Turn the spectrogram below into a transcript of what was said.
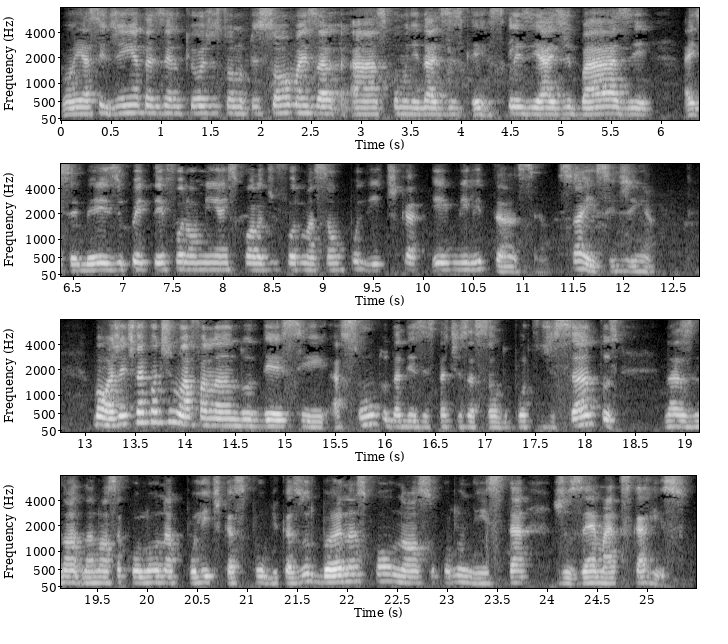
Bom, e a Cidinha está dizendo que hoje estou no PSOL, mas a, as comunidades eclesiais de base, a ICBs e o PT foram minha escola de formação política e militância. Isso aí, Cidinha. Bom, a gente vai continuar falando desse assunto da desestatização do Porto de Santos nas, na nossa coluna Políticas Públicas Urbanas com o nosso colunista José Marques Carriço.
